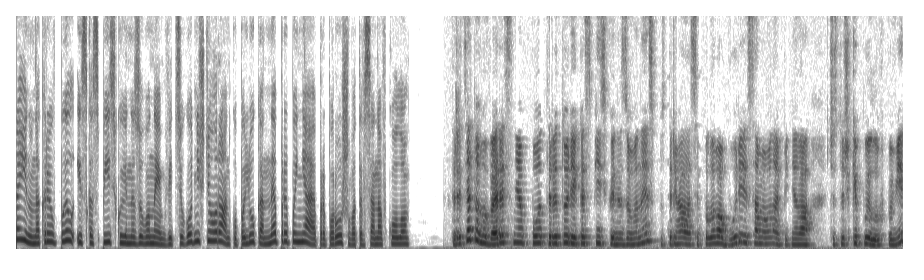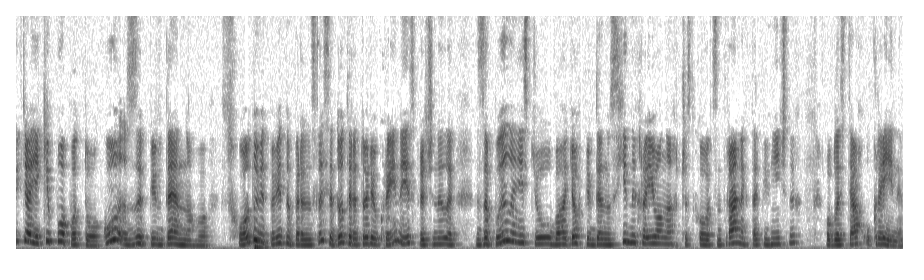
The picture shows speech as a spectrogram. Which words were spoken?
Україну накрив пил із Каспійської низовини. Від сьогоднішнього ранку пилюка не припиняє припорошувати все навколо. 30 вересня по території Каспійської низовини спостерігалася пилова буря, і саме вона підняла часточки пилу в повітря, які по потоку з південного сходу відповідно перенеслися до території України і спричинили запиленість у багатьох південно-східних районах, частково центральних та північних областях України.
